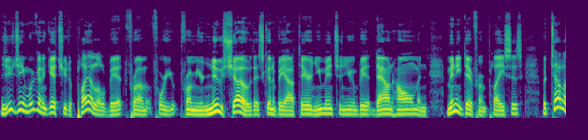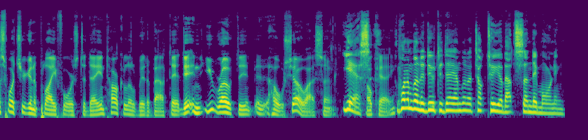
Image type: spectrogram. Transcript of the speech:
Eugene, we're going to get you to play a little bit from for your from your new show that's going to be out there. And you mentioned you're going to be at Down Home and many different places. But tell us what you're going to play for us today, and talk a little bit about that. Didn't you wrote the uh, whole show? I assume. Yes. Okay. What I'm going to do today, I'm going to talk to you about Sunday morning.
